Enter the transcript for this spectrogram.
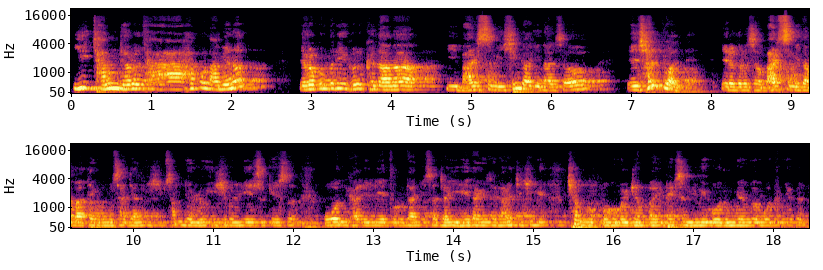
이 장절을 다 하고 나면은 여러분들이 그 그나마 이 말씀이 생각이 나서 예, 설교할 때 예를 들어서 말씀이다. 마태복음 4장 23절로 20을 예수께서 온 갈릴리에 두루다니사 저희 해당에서 가르치시며 천국 복음을 전파해 백성 중에 모든 병과 모든 역을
